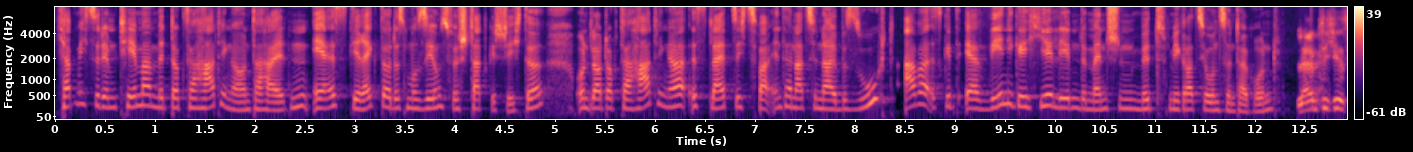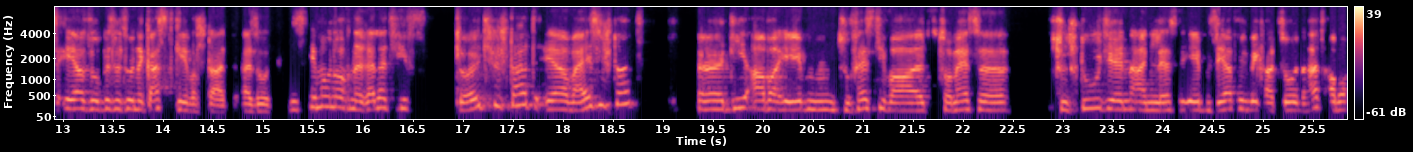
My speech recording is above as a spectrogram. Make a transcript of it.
Ich habe mich zu dem Thema mit Dr. Hartinger unterhalten. Er ist Direktor des Museums für Stadtgeschichte. Und laut Dr. Hartinger ist Leipzig zwar international besucht, aber es gibt eher wenige hier lebende Menschen mit Migrationshintergrund. Leipzig ist eher so ein bisschen so eine Gastgeberstadt. Also ist immer noch eine relativ deutsche Stadt, eher weiße Stadt äh, die aber eben zu Festivals, zur Messe, zu Studienanlässen eben sehr viel Migration hat, aber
